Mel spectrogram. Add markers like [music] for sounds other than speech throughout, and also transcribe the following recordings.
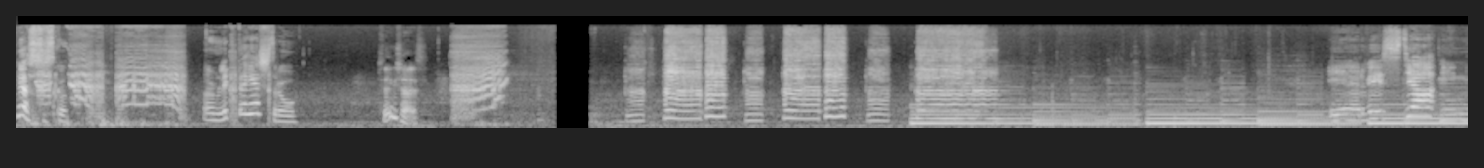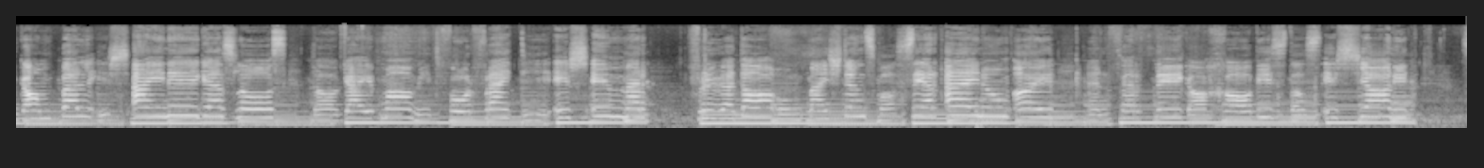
Jesus Gott. Warum liegt da hier Stroh? Sing Scheiß. Ihr wisst ja, in Gampel ist einiges los. Da geht man mit Vorfreude, die ist immer früh da und meistens passiert ein um euch. Ein fertiger Kabis, das ist ja nicht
